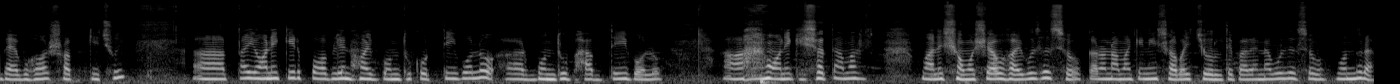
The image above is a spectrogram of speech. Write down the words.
ব্যবহার সব কিছুই। তাই অনেকের প্রবলেম হয় বন্ধু করতেই বলো আর বন্ধু ভাবতেই বলো। অনেকের সাথে আমার মানে সমস্যাও হয়, বুঝেছ? কারণ আমাকে নিয়ে সবাই চলতে পারে না, বুঝেছ বন্ধুরা?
